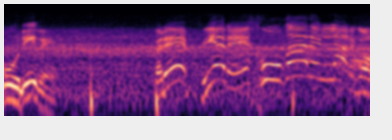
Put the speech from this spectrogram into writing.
Uribe. Prefiere jugar en largo.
